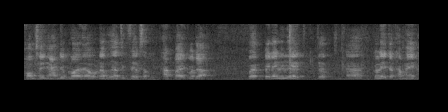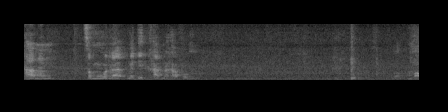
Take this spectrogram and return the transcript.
พร้อมใช้งานเรียบร้อยแล้ว แล้วเมื่อถึงเฟรมถัดไปก็จะเปิดไปได้เรื่อยๆจะอ่าก็เลยจะทำให้ภาพนั้นสมูทและไม่ติดขัดนะครับผม เบา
